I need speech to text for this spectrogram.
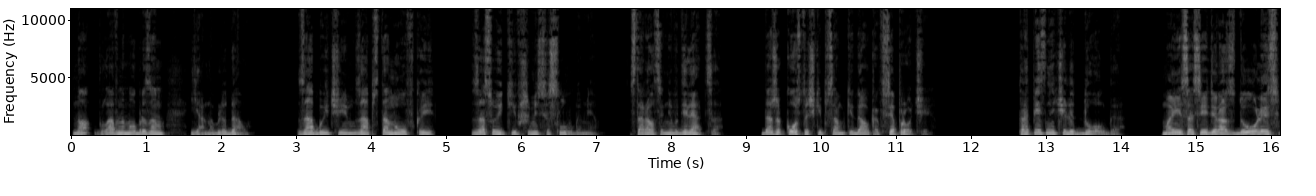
Но главным образом я наблюдал. За обычаем, за обстановкой, за суетившимися слугами. Старался не выделяться, даже косточки псам кидал, как все прочие. Трапезничали долго. Мои соседи раздулись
